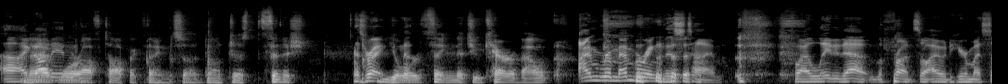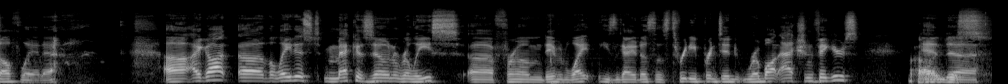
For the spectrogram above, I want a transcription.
Uh, I got have in. more off topic things, so don't just finish That's right. your No, thing that you care about. I'm remembering this time. so I laid it out in the front, so I would hear myself lay it out. Uh, I got uh, the latest Mecha Zone release uh, from David White. He's the guy who does those 3D printed robot action figures. Uh, And, yes.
